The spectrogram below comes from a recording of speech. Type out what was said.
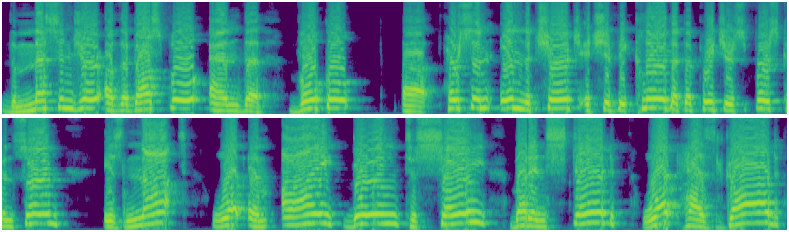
the messenger of the gospel and the vocal uh, person in the church, it should be clear that the preacher's first concern is not what am I going to say, but instead, what has God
